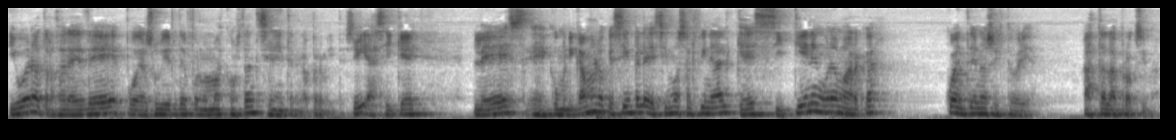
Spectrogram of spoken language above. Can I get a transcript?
Y bueno, trataré de poder subir de forma más constante si el internet lo permite. ¿sí? Así que les eh, comunicamos lo que siempre le decimos al final, que es si tienen una marca, cuéntenos su historia. Hasta la próxima.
